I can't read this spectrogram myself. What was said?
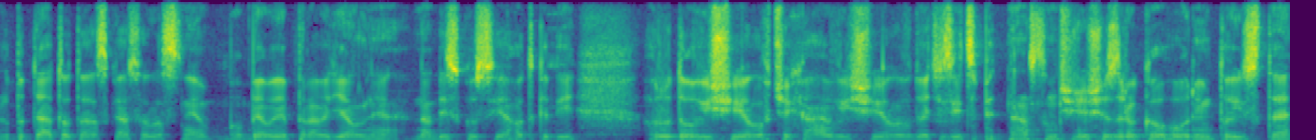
lebo táto otázka sa vlastne objavuje pravidelne na diskusiách, odkedy Rudo vyšiel v Čechách, vyšiel v 2015, čiže 6 rokov hovorím to isté.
